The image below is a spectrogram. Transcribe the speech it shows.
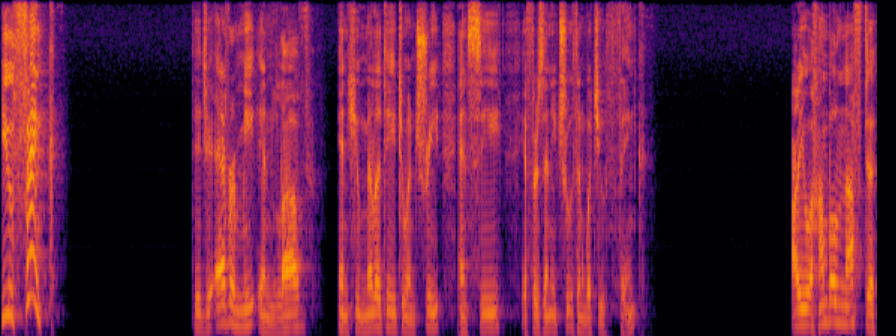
You think. Did you ever meet in love, in humility to entreat and see if there's any truth in what you think? Are you humble enough to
